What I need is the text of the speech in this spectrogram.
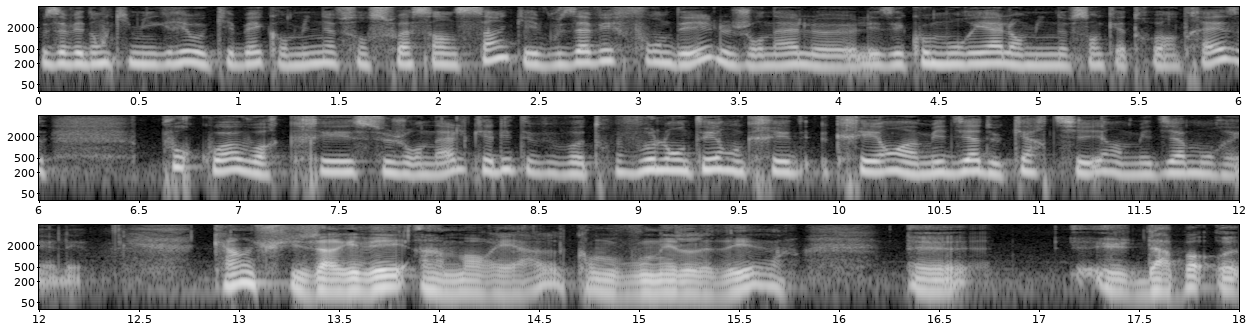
vous avez donc immigré au Québec en 1965 et vous avez fondé le journal euh, Les Échos Montréal en 1993. Pourquoi avoir créé ce journal? Quelle était votre volonté en cré- créant un média de quartier, un média montréalais? Quand je suis arrivé à Montréal, comme vous venez de le dire, euh, euh,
